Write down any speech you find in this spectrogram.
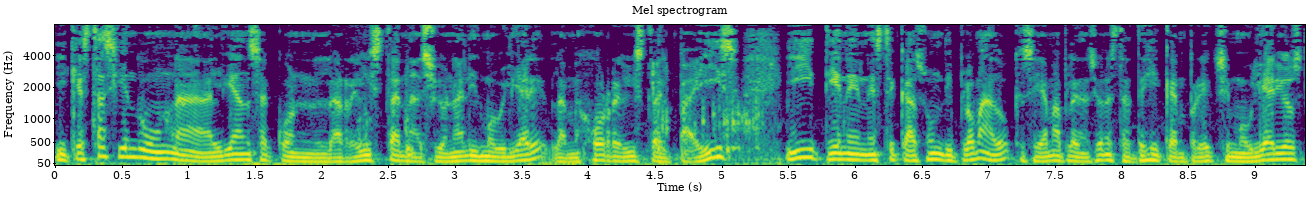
y que está haciendo una alianza con la revista Nacional Inmobiliaria, la mejor revista del país, y tiene en este caso un diplomado que se llama Planeación Estratégica en Proyectos Inmobiliarios.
